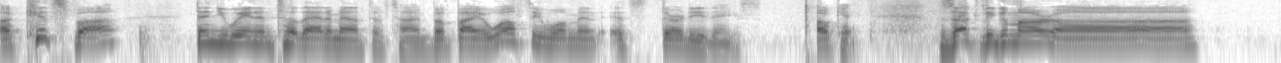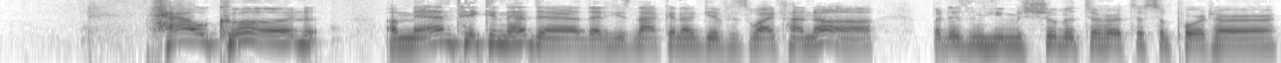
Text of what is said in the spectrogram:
a kitzba, then you wait until that amount of time. But by a wealthy woman, it's thirty days. Okay, Zak the Gemara. How could a man take a neder that he's not going to give his wife hana, but isn't he meshubah to her to support her?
